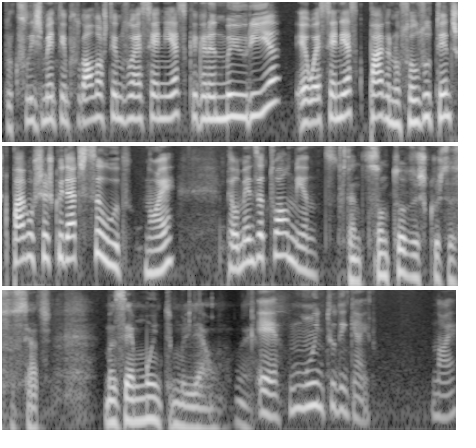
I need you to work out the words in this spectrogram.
Porque felizmente em Portugal nós temos um SNS que a grande maioria é o SNS que paga, não são os utentes que pagam os seus cuidados de saúde, não é? Pelo menos atualmente. Portanto, são todos os custos associados. Mas é muito milhão. é? É muito dinheiro, não é?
